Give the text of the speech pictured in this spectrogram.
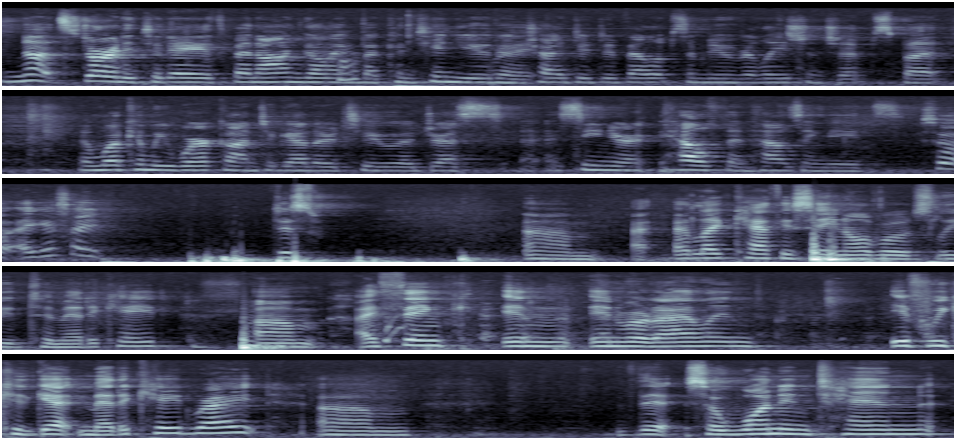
not started today, it's been ongoing, but continued and Right. tried to develop some new relationships, but, and what can we work on together to address uh, senior health and housing needs? So I guess I just, um, I, I like Cathy saying all roads lead to Medicaid. Um, I think in, in Rhode Island, if we could get Medicaid right, um, the, so one in ten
